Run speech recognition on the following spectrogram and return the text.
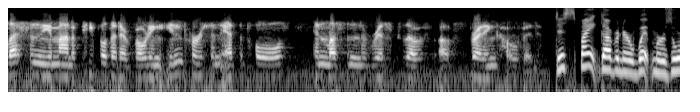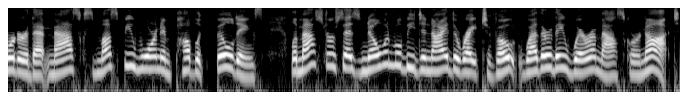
lessen the amount of people that are voting in person at the polls and lessen the risks of, of spreading COVID. Despite Governor Whitmer's order that masks must be worn in public buildings, LeMaster says no one will be denied the right to vote whether they wear a mask or not.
